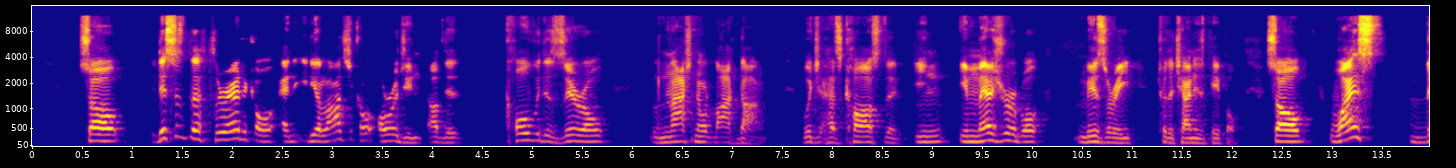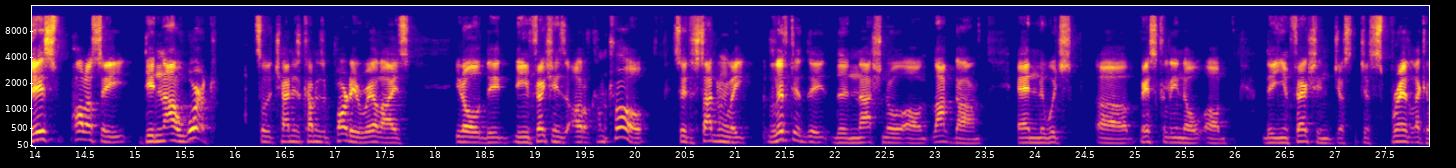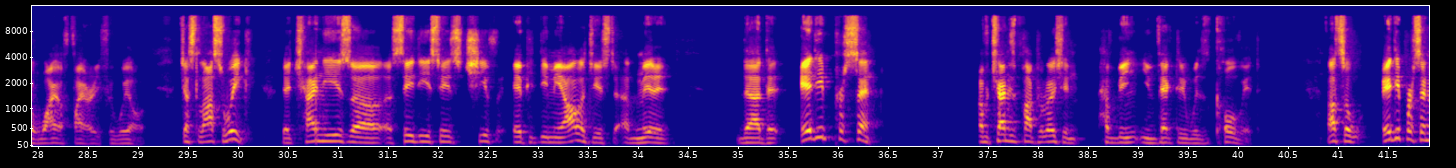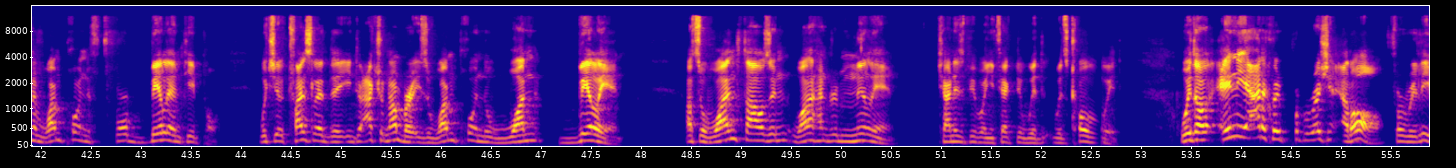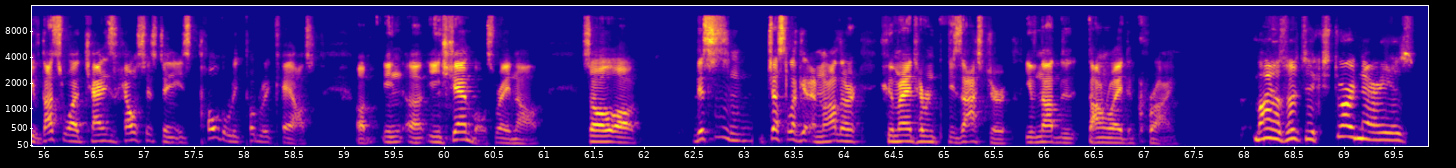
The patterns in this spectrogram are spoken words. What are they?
So this is the theoretical and ideological origin of the COVID zero national lockdown, which has caused the in, immeasurable misery to the Chinese people. So once this policy did not work, so the Chinese Communist Party realized, you know, the, the infection is out of control. So it suddenly lifted the, the national uh, lockdown, and which uh, basically, you know, uh, the infection just just spread like a wildfire, if you will. Just last week, the Chinese uh, CDC's chief epidemiologist admitted that 80% of Chinese population have been infected with COVID. That's 80% of 1.4 billion people, which you translate the into actual number is 1.1 billion. That's 1,100 million Chinese people infected with, with COVID without any adequate preparation at all for relief. That's why Chinese health system is totally, totally chaos, uh, in uh, in shambles right now. So uh, this is just like another humanitarian disaster, if not the downright crime. Miles, what's extraordinary is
